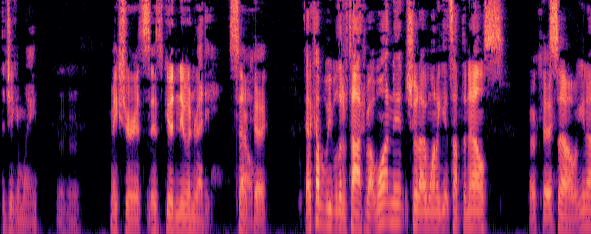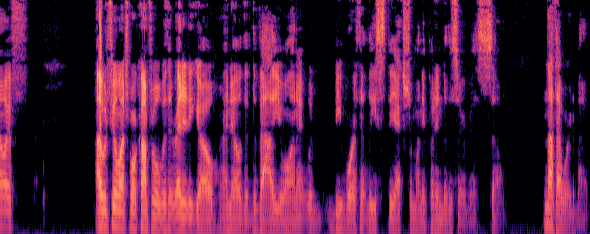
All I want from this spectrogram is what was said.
the chicken wing. hmm Make sure it's it's good, new, and ready. So, Okay. Got a couple people that have talked about wanting it. Should I want to get something else? Okay. So, you know, if I would feel much more comfortable with it ready to go, I know that the value on it would be worth at least the extra money put into the service. So, not that worried about it.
